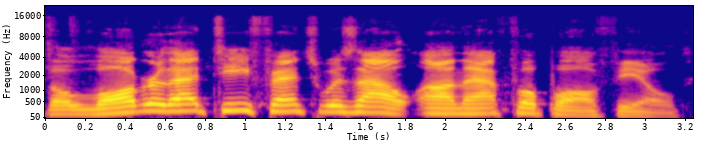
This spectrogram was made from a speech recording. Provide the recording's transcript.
the longer that defense was out on that football field,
